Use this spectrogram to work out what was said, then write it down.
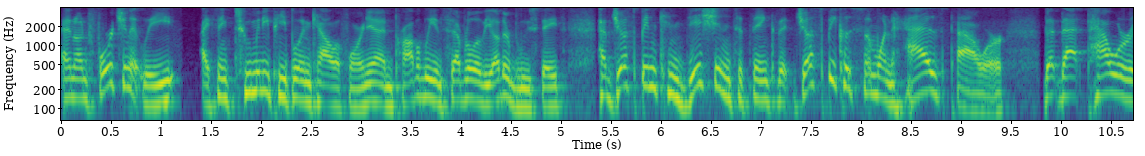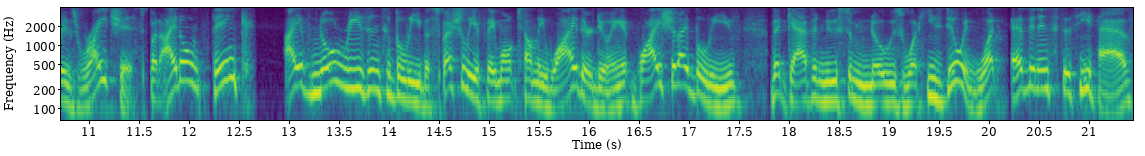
And unfortunately, I think too many people in California and probably in several of the other blue states have just been conditioned to think that just because someone has power, that that power is righteous. But I don't think I have no reason to believe, especially if they won't tell me why they're doing it, why should I believe that Gavin Newsom knows what he's doing? What evidence does he have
